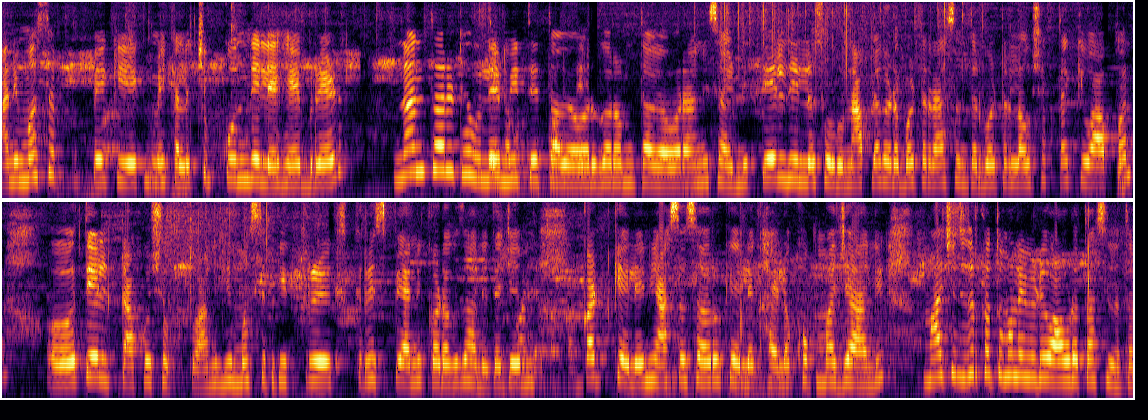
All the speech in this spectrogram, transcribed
आणि मस्तपैकी एकमेकाला चिपकून दिले हे ब्रेड नंतर ठेवले मी ते तव्यावर गरम तव्यावर आणि साईडने तेल दिलं सोडून. आपल्याकडे बटर असेल तर बटर लावू शकता किंवा आपण तेल टाकू शकतो. आणि हे मस्तपैकी क्रि क्रिस्पी आणि कडक झाले. त्याचे कट केले आणि असं सर्व केले खायला खूप मजा आली. माझी जर का तुम्हाला व्हिडिओ आवडत असेल तर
